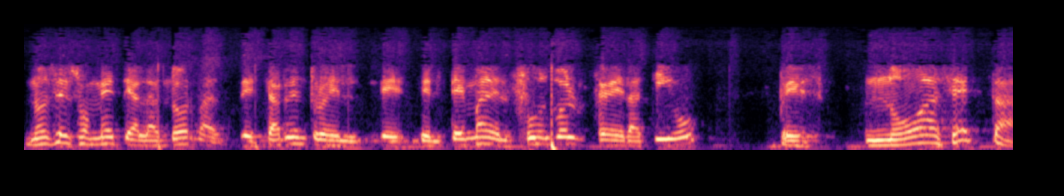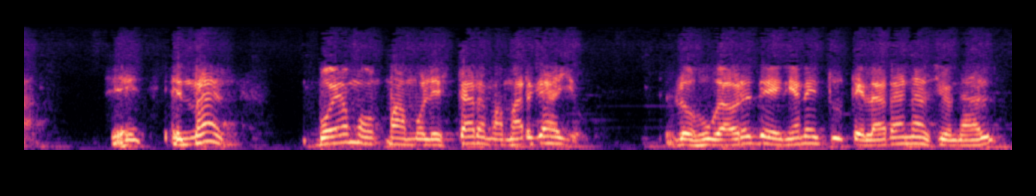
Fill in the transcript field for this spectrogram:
no se somete a las normas de estar dentro del, de, del tema del fútbol federativo, pues no acepta. Es más, voy a, mo a molestar a mamar gallo. los jugadores deberían entutelar a Nacional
